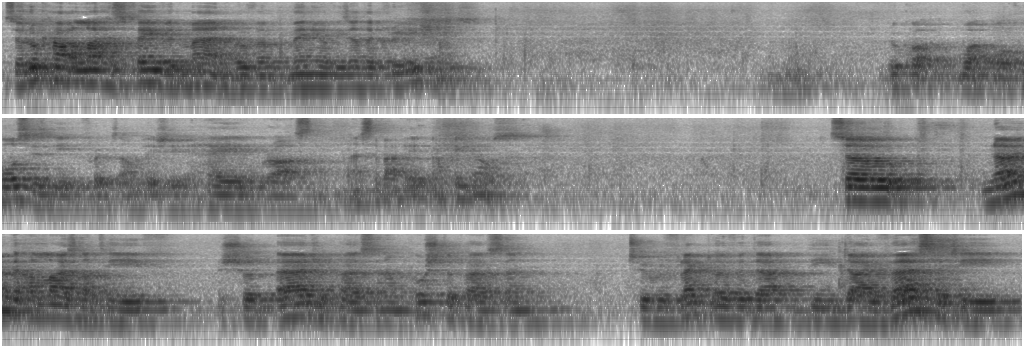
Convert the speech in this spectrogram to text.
So look how Allah has favored man over many of his other creations. Look what, what, what horses eat, for example. They eat hay and grass. That's about it, nothing else. So, knowing that Allah is Latif should urge a person and push the person to reflect over the, the diversity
